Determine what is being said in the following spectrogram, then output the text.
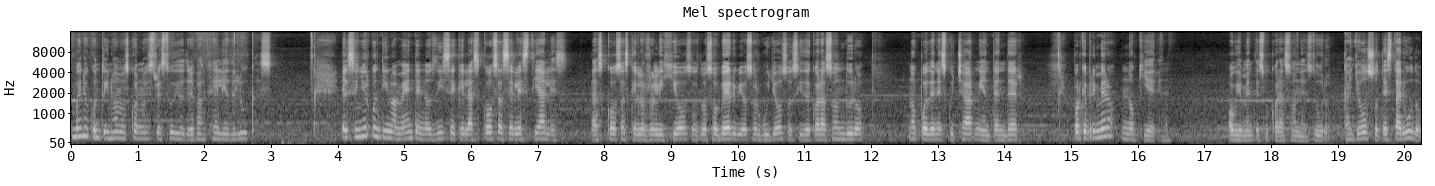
Bueno, continuamos con nuestro estudio del Evangelio de Lucas. El Señor continuamente nos dice que las cosas celestiales, las cosas que los religiosos, los soberbios, orgullosos y de corazón duro no pueden escuchar ni entender, porque primero no quieren. Obviamente su corazón es duro, calloso, testarudo,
